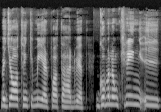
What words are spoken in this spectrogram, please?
Men jag tänker mer på att det här, du vet, går man omkring i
